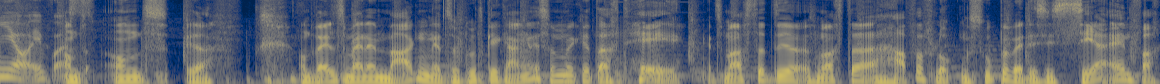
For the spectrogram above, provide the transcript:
Ja, ich weiß. Und, und ja. Und weil es meinem Magen nicht so gut gegangen ist, haben wir gedacht, hey, jetzt machst du dir, jetzt machst du Haferflocken super, weil das ist sehr einfach.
